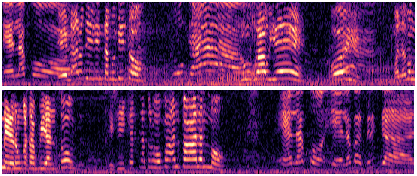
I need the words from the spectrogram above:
Ella po. Eh, ano titinda mo dito? Bugaw. Lugaw, ye! Oy! Malamang meron kasabihan to. Sisikat ka, tropa. Ano pangalan mo? Ella po. Ella Madrigal.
